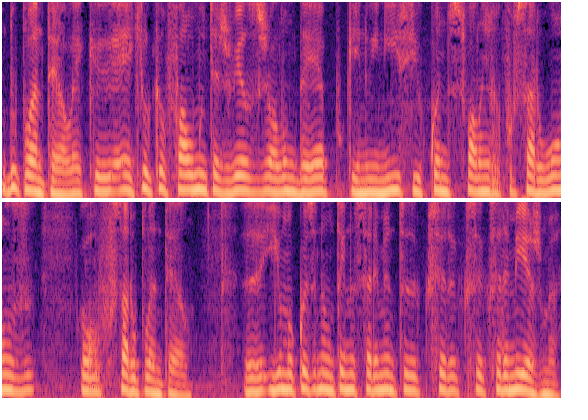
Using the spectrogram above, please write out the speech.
do plantel. É, que, é aquilo que eu falo muitas vezes ao longo da época e no início, quando se fala em reforçar o 11 ou reforçar o plantel. Uh, e uma coisa não tem necessariamente que ser, que ser, que ser a mesma.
